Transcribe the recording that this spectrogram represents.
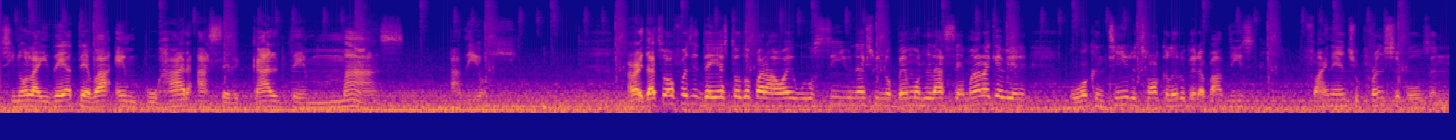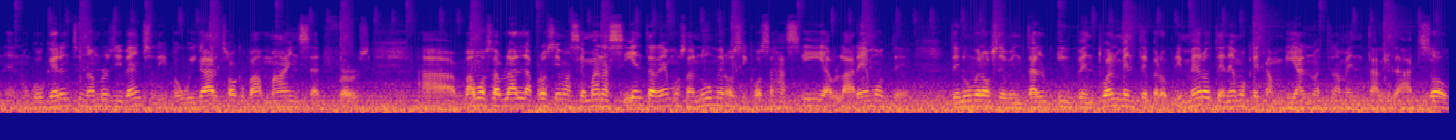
sino la idea te va a empujar a acercarte más a Dios. All right, that's all for today. Es todo para hoy. We'll see you next week. Nos vemos la semana que viene. We'll continue to talk a little bit about these financial principles and, and we'll get into numbers eventually, but we got to talk about mindset first. Uh, vamos a hablar la próxima semana, sí entraremos a números y cosas así, hablaremos de, de números eventual, eventualmente, pero primero tenemos que cambiar nuestra mentalidad. So,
